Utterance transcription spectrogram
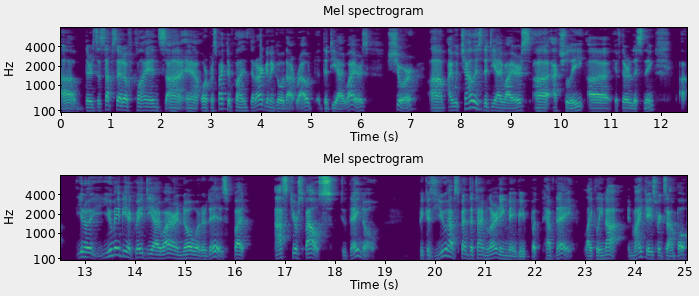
Um, there's a subset of clients uh, or prospective clients that are going to go that route, the DIYers Sure. Um, I would challenge the DIYers, uh, actually, uh, if they're listening. Uh, you know, you may be a great DIYer and know what it is, but ask your spouse do they know? Because you have spent the time learning, maybe, but have they? Likely not. In my case, for example,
